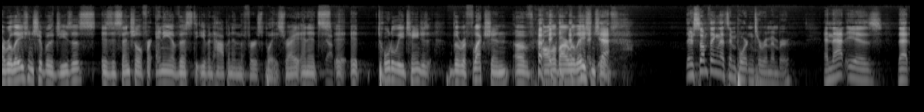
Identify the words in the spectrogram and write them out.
a relationship with Jesus is essential for any of this to even happen in the first place, right? And it's Yeah. it, it totally changes the reflection of all of our relationships. Yeah. There's something that's important to remember, and that is that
